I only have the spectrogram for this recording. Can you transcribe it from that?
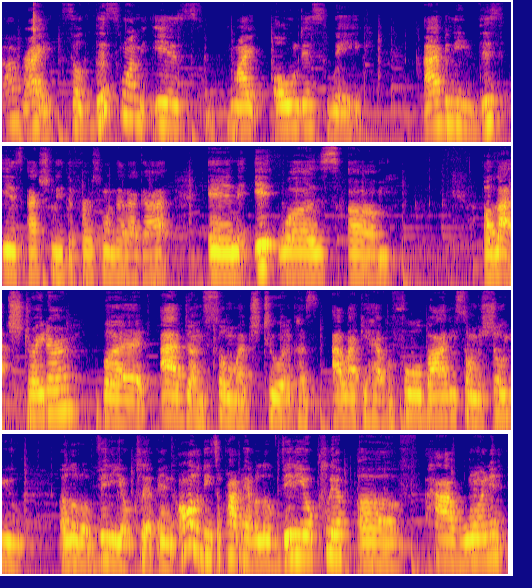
All right, so this one is my oldest wig. I believe this is actually the first one that I got and it was um, a lot straighter but I've done so much to it because I like to have a full body. So I'm gonna show you a little video clip. And all of these will probably have a little video clip of how I've worn it.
